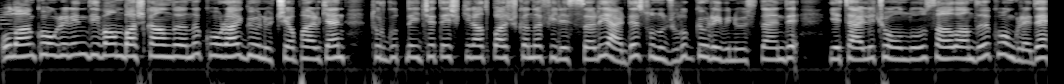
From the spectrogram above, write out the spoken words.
Olan kongrenin divan başkanlığını Koray Gönüç yaparken Turgutlu İlçe Teşkilat Başkanı Filiz Sarıyer de sunuculuk görevini üstlendi. Yeterli çoğunluğun sağlandığı kongrede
